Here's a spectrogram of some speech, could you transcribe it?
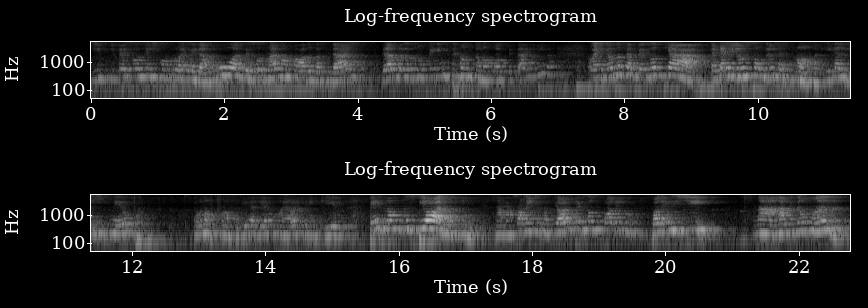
de, de pessoas que a gente encontrou aí no meio da rua, as pessoas mais mal faladas da cidade. Graças a Deus eu não sei quem são, então não posso citar aqui, né? Mas digamos assim, as pessoas que, a, que aquela região de Sombrio dissem, nossa, aquele ali, meu, eu não, nossa, aquele ali era o maior encrenqueiro. Pense nos, piores, assim, na, na sua mente, essas piores pessoas que podem, podem existir na, na visão humana,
